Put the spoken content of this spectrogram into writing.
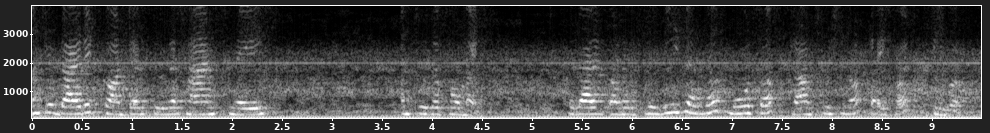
and through direct contact through the hands, nails and through the fomites. So direct contact. So these are the modes of transmission of typhoid fever.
